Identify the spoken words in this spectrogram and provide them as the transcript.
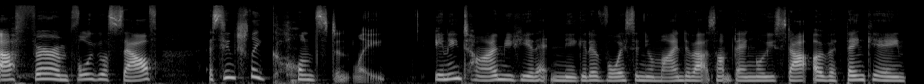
affirm for yourself essentially constantly anytime you hear that negative voice in your mind about something or you start overthinking,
